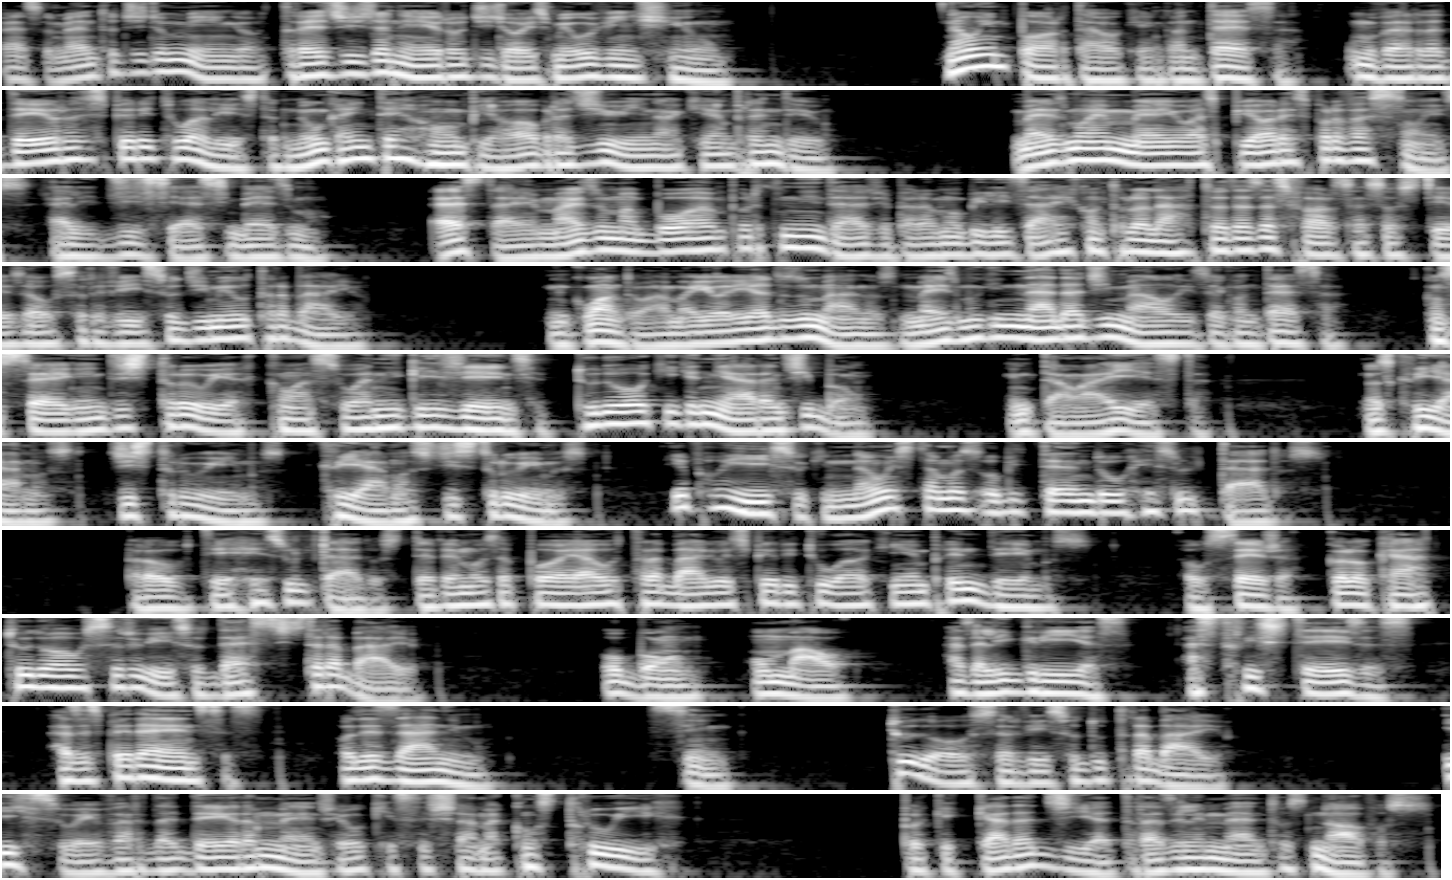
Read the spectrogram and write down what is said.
Pensamento de domingo, 3 de janeiro de 2021. Não importa o que aconteça, um verdadeiro espiritualista nunca interrompe a obra divina que empreendeu. Mesmo em meio às piores provações, ele disse a si mesmo: Esta é mais uma boa oportunidade para mobilizar e controlar todas as forças hostis ao serviço de meu trabalho. Enquanto a maioria dos humanos, mesmo que nada de mal lhes aconteça, conseguem destruir com a sua negligência tudo o que ganharam de bom. Então aí está. Nós criamos, destruímos, criamos, destruímos. E por isso que não estamos obtendo resultados. Para obter resultados, devemos apoiar o trabalho espiritual que empreendemos, ou seja, colocar tudo ao serviço deste trabalho. O bom, o mal, as alegrias, as tristezas, as esperanças, o desânimo. Sim, tudo ao serviço do trabalho. Isso é verdadeiramente o que se chama construir, porque cada dia traz elementos novos.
